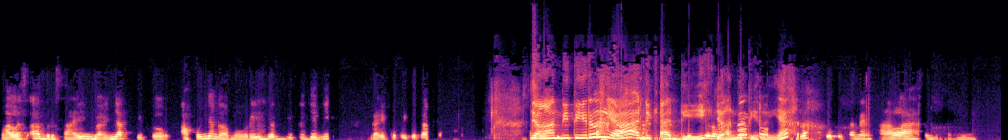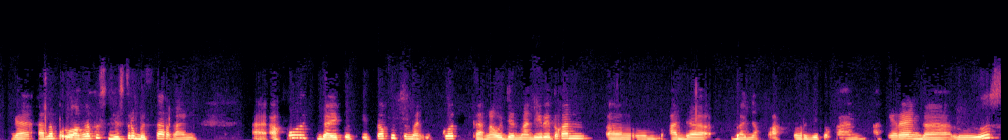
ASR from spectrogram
males ah bersaing banyak gitu. Akunya nggak mau ribet gitu, jadi nggak ikut-ikutan. Jangan ditiru ya adik-adik, jangan ditiru ya. adalah keputusan yang salah sebenarnya. Nggak, karena peluangnya tuh justru besar kan. Aku nggak ikut itu, aku cuma ikut karena ujian mandiri itu kan em, ada banyak faktor gitu kan. Akhirnya nggak lulus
